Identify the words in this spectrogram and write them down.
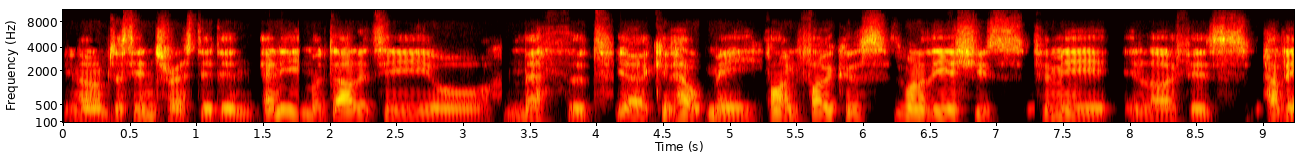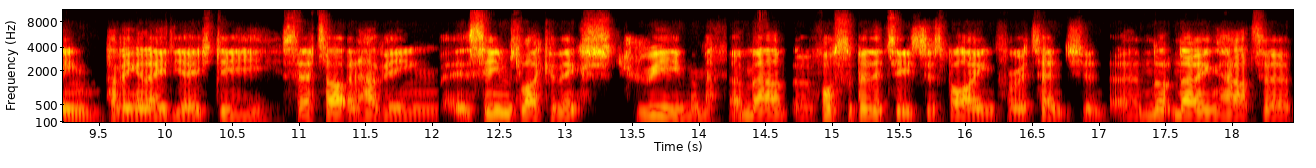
You know, I'm just interested in any modality or method, yeah, it could help me find focus. One of the issues for me in life is having having an ADHD setup and having it seems like an extreme amount of possibilities just vying for attention and not knowing how to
